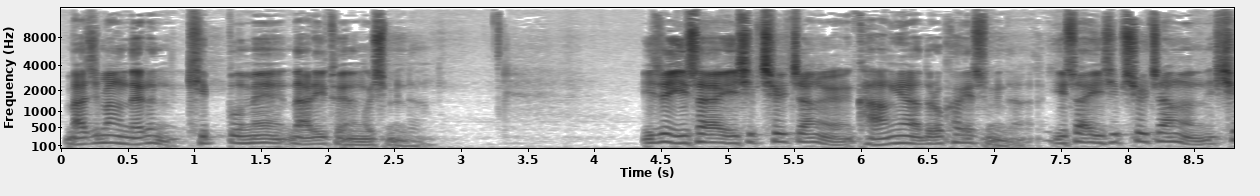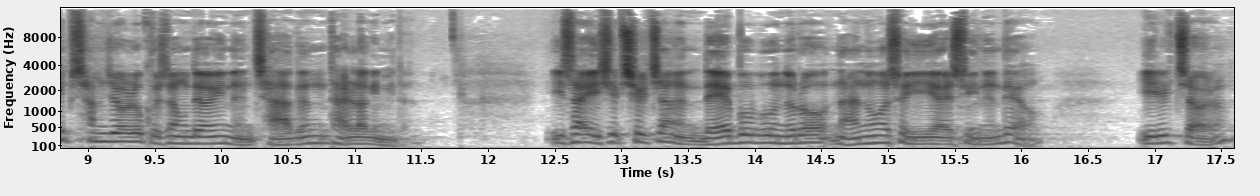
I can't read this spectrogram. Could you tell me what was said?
마지막 날은 기쁨의 날이 되는 것입니다. 이제 이사야 27장을 강의하도록 하겠습니다. 이사야 27장은 13절로 구성되어 있는 작은 단락입니다. 이사야 27장은 네 부분으로 나누어서 이해할 수 있는데요. 1절,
